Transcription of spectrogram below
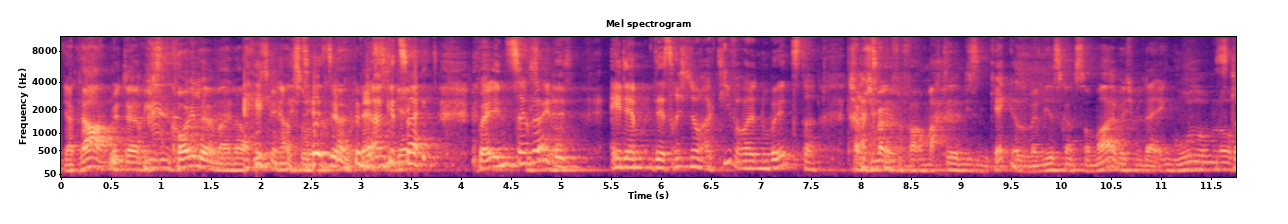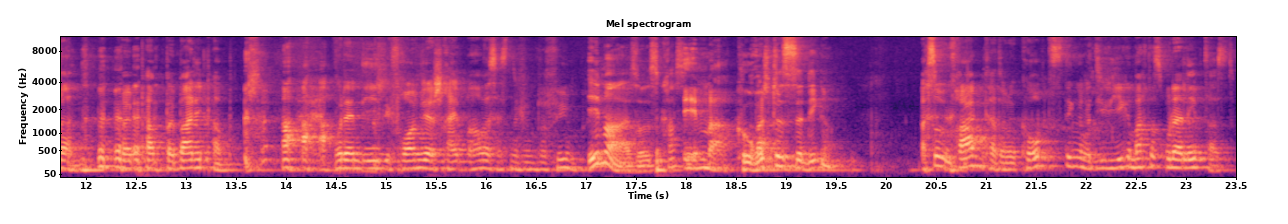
Ja klar, mit der riesen Keule in meiner Fußgängerzone. der, der wurde mir Beste Gag. angezeigt. Bei Instagram. Ey, der, der ist richtig noch aktiv, aber nur bei Insta. Ich habe mich immer gefragt, warum macht ihr denn diesen Gag? Also bei mir ist ganz normal, wenn ich mit einer engen Hose Ist rumlaufe. klar. bei, Pump, bei Body Pump. Wo dann die, die Frauen wieder schreiben, oh, was hast du denn für ein Parfüm? Immer, also ist krass. Immer. Korrupteste Dinge. Achso, Fragenkatalog. Korruptes Ding, die du je gemacht hast oder erlebt hast.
